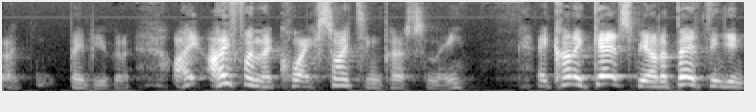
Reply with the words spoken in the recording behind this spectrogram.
I, maybe you're going to. I, I find that quite exciting personally. It kind of gets me out of bed thinking,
